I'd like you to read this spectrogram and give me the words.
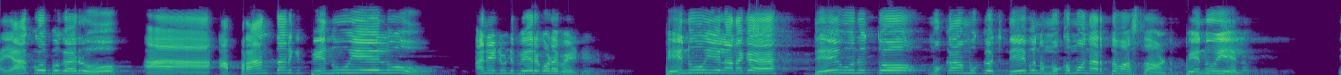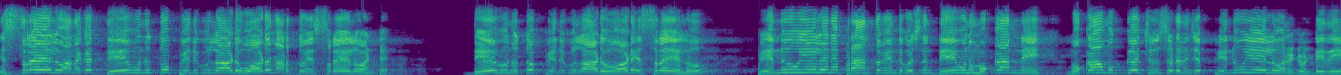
ఆ యాకోబు గారు ఆ ఆ ప్రాంతానికి పెనుయేలు అనేటువంటి పేరు కూడా పెట్టాడు. పెనుయేలు అనగా దేవునితో ముఖాముఖ దేవుని ముఖము అని అర్థం వస్తూ ఉంటుంది. పెనుయేలు. ఇస్రాయేలు అనగా దేవునితో పెనుగులాడువాడు అని అర్థం. ఇస్రాయేలు అంటే దేవునితో పెనుగులాడువాడు ఇస్రాయేలు. పెనుయేలు అనే ప్రాంతం ఎందుకు వచ్చింది దేవుని ముఖాన్ని ముఖాముఖిగా చూశాడని చెప్పి పెనుయేలు అనేటువంటిది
